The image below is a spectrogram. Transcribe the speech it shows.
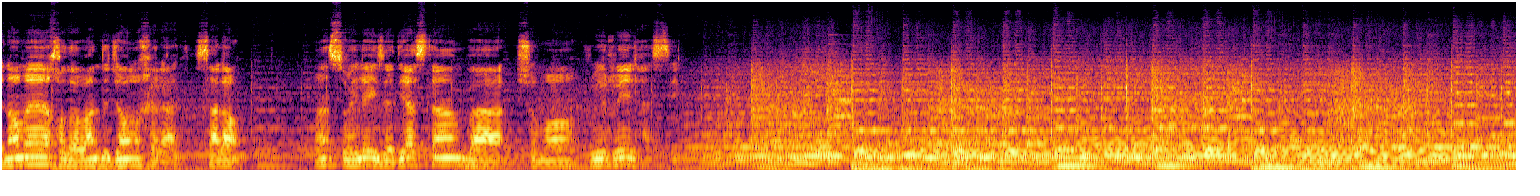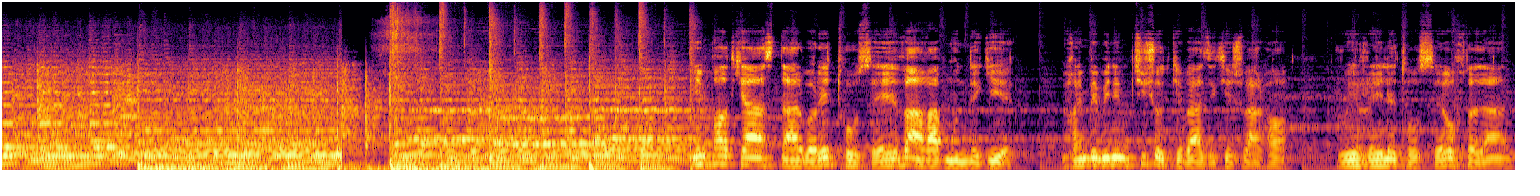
به نام خداوند جان و خرد. سلام. من سویل ایزدی هستم و شما روی ریل هستید. این پادکست درباره توسعه و عقب موندگیه. می‌خوایم ببینیم چی شد که بعضی کشورها روی ریل توسعه افتادن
